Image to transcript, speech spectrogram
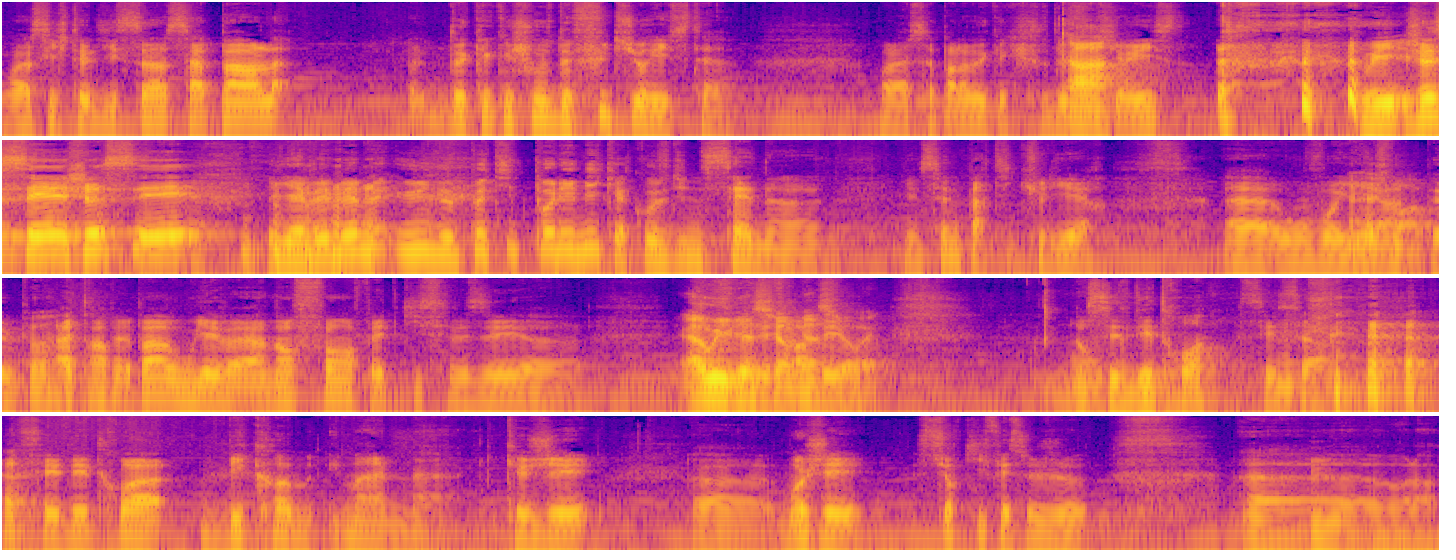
voilà, si je te dis ça, ça parle de quelque chose de futuriste. Voilà, ça parle de quelque chose de Ah. futuriste. Oui, je sais, je sais. Il y avait même eu une petite polémique à cause d'une scène, euh, une scène particulière, euh, où on voyait. Ah, je un- me rappelle pas. Ah, tu te rappelles pas où il y avait un enfant en fait qui se faisait. euh, Ah oui, bien sûr, bien sûr. ouais. Ouais. C'est Détroit. c'est ça. c'est Détroit Become Human que j'ai. euh, moi j'ai surkiffé ce jeu. Euh, Mm. Voilà.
